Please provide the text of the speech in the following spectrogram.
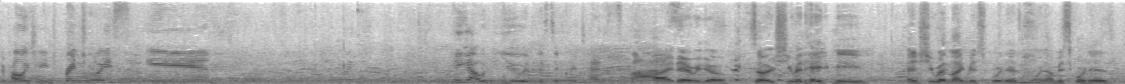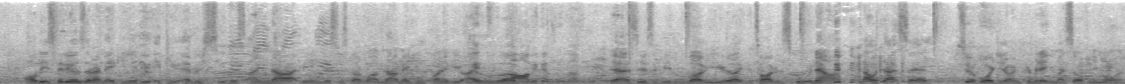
I'd probably change friend choice and hang out with you in Mr. Cortez's class. All right, there we go. So she would hate me, and she wouldn't like Miss Cortez anymore. Now, Miss Cortez, all these videos that I'm making of you, if you ever see this, I'm not being disrespectful. I'm not making fun of you. I it's love all you. because we love you. Yeah, seriously, we love you. You're like the talk of the school. Now, now with that said, to avoid you know incriminating myself anymore,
